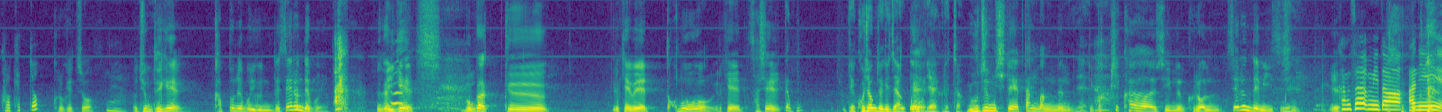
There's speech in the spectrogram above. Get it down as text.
그렇겠죠? 그렇겠죠. 네. 어, 지금 되게 가뿐해 보이고 있는데 세련돼 보여요. 그러니까 이게 뭔가 그 이렇게 왜 너무 이렇게 사실 이렇게 고정적이지 않고 예. 예, 그렇죠. 요즘 시대에 딱 맞는 네. 어떻게 딱 픽할 수 있는 그런 세련됨이 있으신. 예. 감사합니다. 아니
